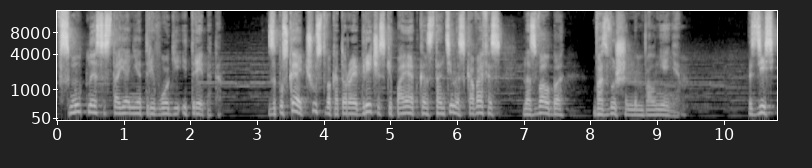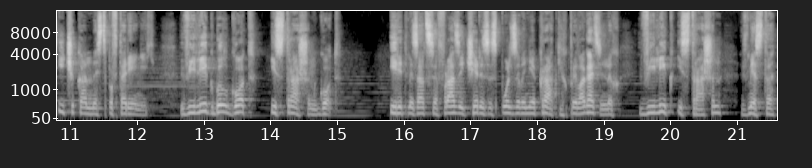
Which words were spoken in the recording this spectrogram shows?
в смутное состояние тревоги и трепета. Запускает чувство, которое греческий поэт Константинос Кавафис назвал бы возвышенным волнением. Здесь и чеканность повторений. «Велик был год и страшен год». И ритмизация фразы через использование кратких прилагательных «велик и страшен» вместо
